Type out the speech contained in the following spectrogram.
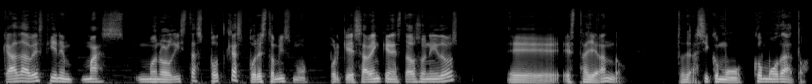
cada vez tienen más monologuistas podcast por esto mismo, porque saben que en Estados Unidos eh, está llegando. Entonces, así como, como dato.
